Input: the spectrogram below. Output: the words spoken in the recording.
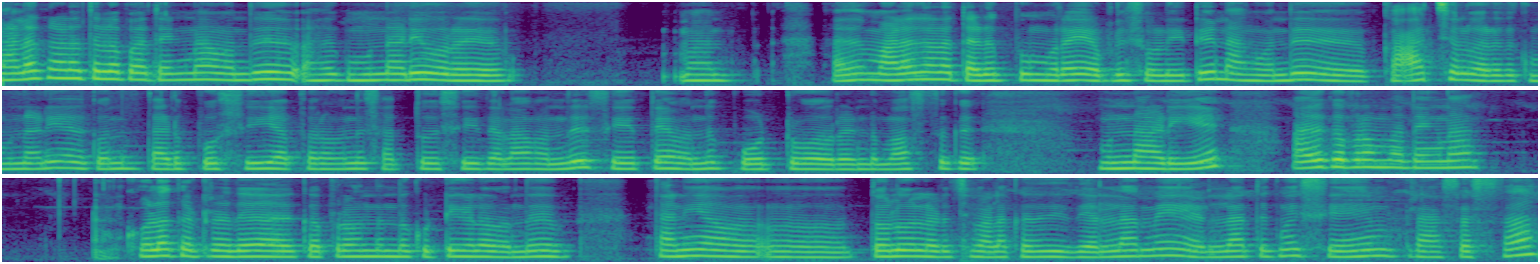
மழை காலத்தில் பார்த்திங்கன்னா வந்து அதுக்கு முன்னாடி ஒரு ம- மழைக்கால தடுப்பு முறை அப்படி சொல்லிட்டு நாங்கள் வந்து காய்ச்சல் வர்றதுக்கு முன்னாடி அதுக்கு வந்து தடுப்பூசி அப்புறம் வந்து சத்தூசி இதெல்லாம் வந்து சேர்த்தே வந்து போட்டுருவோம் ரெண்டு மாதத்துக்கு முன்னாடியே. அதுக்கப்புறம் பார்த்திங்கன்னா குலை கட்டுறது அதுக்கப்புறம் வந்து இந்த குட்டிகளை வந்து தனியாக தொழுவில் அடைச்சி வளர்க்குறது இது எல்லாமே எல்லாத்துக்குமே சேம் ப்ராசஸ் தான்.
